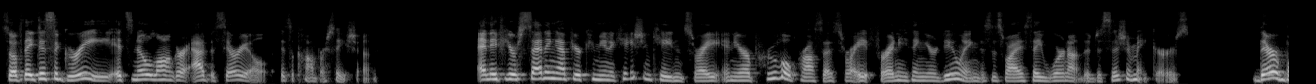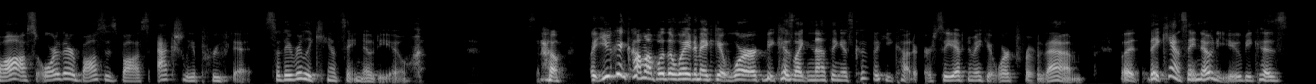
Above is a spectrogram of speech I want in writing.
So if they disagree, it's no longer adversarial, it's a conversation. And if you're setting up your communication cadence right and your approval process right for anything you're doing, this is why I say we're not the decision makers. Their boss or their boss's boss actually approved it. So they really can't say no to you. So, but you can come up with a way to make it work because like nothing is cookie cutter. So you have to make it work for them. But they can't say no to you because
